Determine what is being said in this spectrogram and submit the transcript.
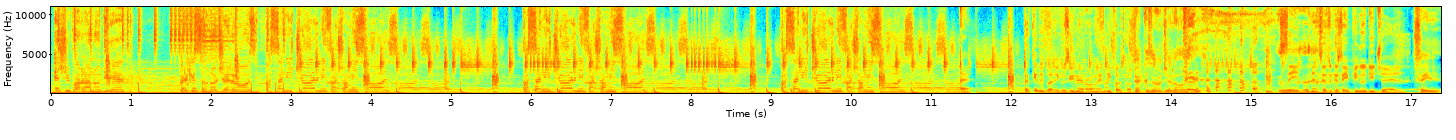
e ci parlano dietro. Perché sono gelosi. Passano i giorni, facciamo i soldi. Passano i giorni, facciamo i soldi. Passano i giorni, facciamo i soldi. Eh, perché mi guardi così, Nerone? Di qualcosa. Perché sono geloso. Sei- nel senso che sei pieno di gel. sì,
